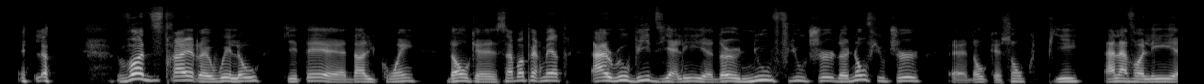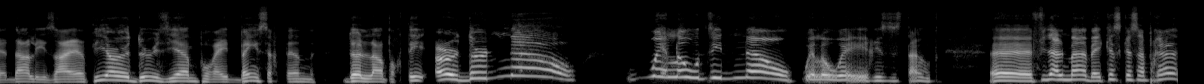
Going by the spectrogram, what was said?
Et là, va distraire Willow qui était dans le coin. Donc, ça va permettre à Ruby d'y aller euh, d'un new future, d'un no future. euh, donc, euh, son coup de pied à la volée dans les airs. Puis un deuxième pour être bien certaine de l'emporter. Un, deux, non! Willow dit non! Willow est résistante. Finalement, ben, qu'est-ce que ça prend?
